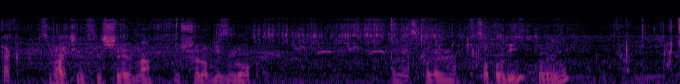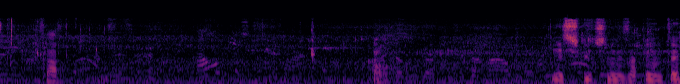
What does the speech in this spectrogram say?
Tak. Słuchajcie, jest jeszcze jedna. Już się robi zmrok. Ale jest kolejna. Co to, lin? Kolejny? Karp. O. Jest ślicznie zapięty.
